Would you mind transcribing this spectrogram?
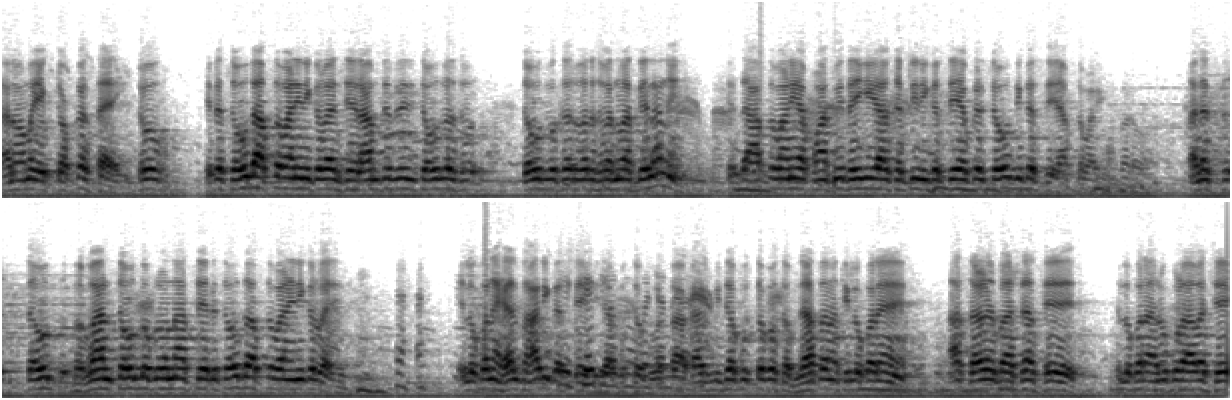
અને આમાં એક ચોક્કસ થાય. તો એટલે ચૌદ આપતવાણી નીકળવાની છે રામચંદ્રજી ચૌદ વર્ષ ચૌદ વખત વર્ષ વનવાસ ગયેલા ને એટલે આપતવાણી આ પાંચમી થઈ ગઈ આ છઠ્ઠી નીકળશે એમ કરી ચૌદ નીકળશે આપતવાણી અને ચૌદ ભગવાન ચૌદ લોકો નાથ છે એટલે ચૌદ આપતવાણી નીકળવાની એ લોકોને હેલ્પ સારી કરશે બીજા પુસ્તકો. કારણ બીજા પુસ્તકો સમજાતા નથી લોકોને. આ સરળ ભાષા છે. એ લોકોને અનુકૂળ આવે છે.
